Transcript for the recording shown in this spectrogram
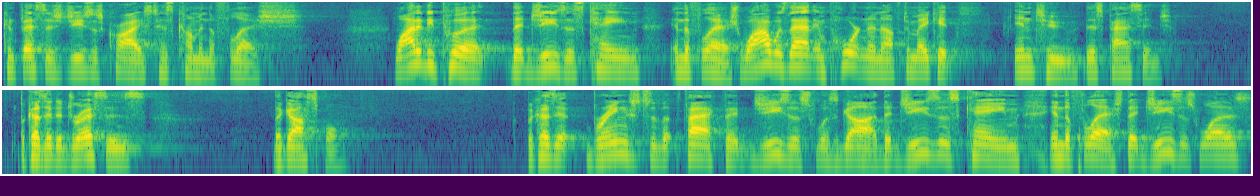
confesses Jesus Christ has come in the flesh. Why did he put that Jesus came in the flesh. Why was that important enough to make it into this passage? Because it addresses the gospel. Because it brings to the fact that Jesus was God, that Jesus came in the flesh, that Jesus was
